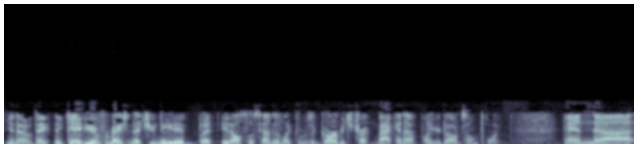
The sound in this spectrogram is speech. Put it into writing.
you know they they gave you information that you needed, but it also sounded like there was a garbage truck backing up while your dog's on point, and uh,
